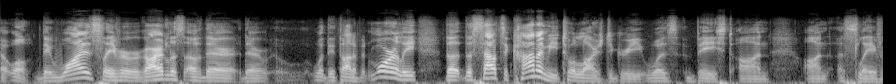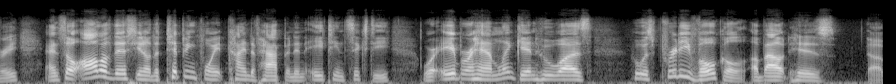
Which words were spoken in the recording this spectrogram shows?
Uh, well, they wanted slavery regardless of their their what they thought of it morally. The the South's economy, to a large degree, was based on on slavery. And so all of this, you know, the tipping point kind of happened in 1860, where Abraham Lincoln, who was who was pretty vocal about his uh,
